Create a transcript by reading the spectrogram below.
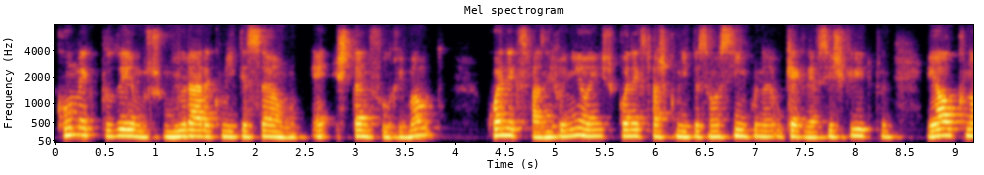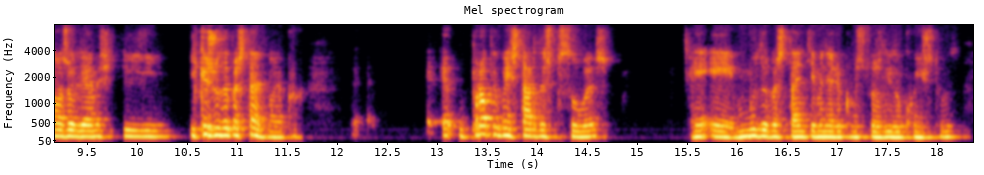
como é que podemos melhorar a comunicação estando full remote, quando é que se fazem reuniões, quando é que se faz comunicação assíncrona, o que é que deve ser escrito. Portanto, é algo que nós olhamos e, e, que ajuda bastante, não é? Porque é, o próprio bem-estar das pessoas é, é, muda bastante a maneira como as pessoas lidam com isto tudo.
